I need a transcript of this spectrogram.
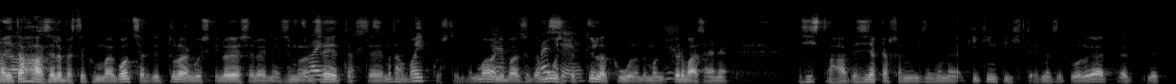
ma ei taha, sellepärast et kui ma kontserdilt tulen kuskil öösel onju, siis mul on see, et, Vaikust. et ma tahan vaikust onju, ma olen juba seda väsinud. muusikat küllalt kuulanud oma kõrvas onju. ja siis tahad ja siis hakkab seal mingisugune giging pihta ja siis mõtled, et kuule, et, et nüüd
